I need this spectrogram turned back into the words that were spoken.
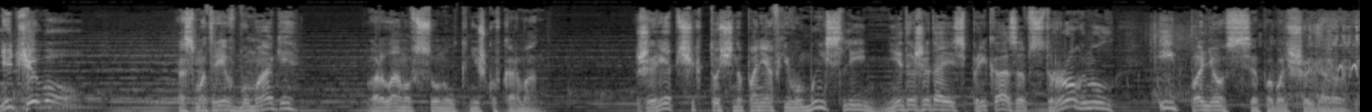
Ничего. Осмотрев бумаги, Варламов сунул книжку в карман. Жеребчик, точно поняв его мысли, не дожидаясь приказа, вздрогнул и понесся по большой дороге.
